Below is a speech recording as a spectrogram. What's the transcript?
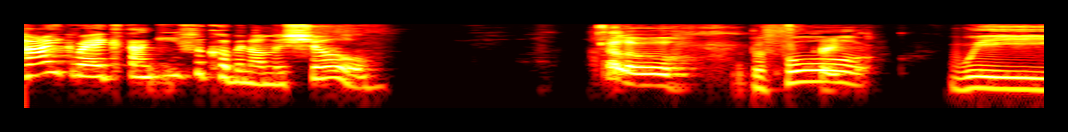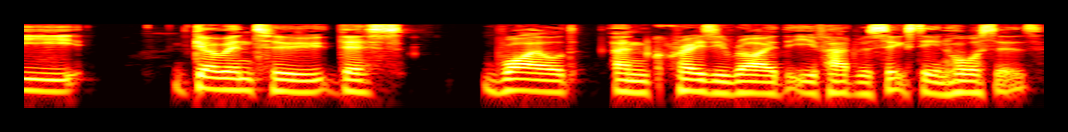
Hi, Greg. Thank you for coming on the show. Hello. Before we go into this wild and crazy ride that you've had with 16 horses,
